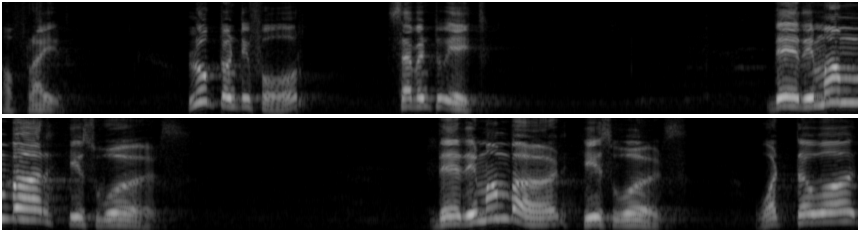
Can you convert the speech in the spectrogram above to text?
afraid. Luke 24, 7 to 8. They remember his words. They remembered his words. Whatever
